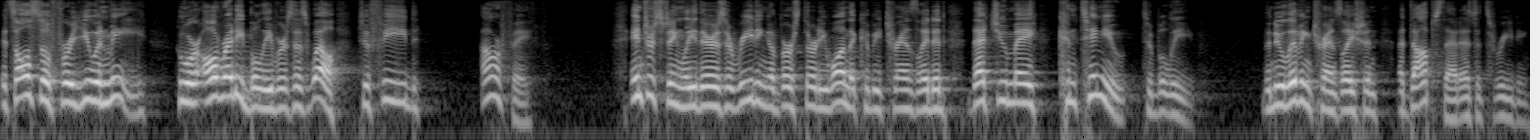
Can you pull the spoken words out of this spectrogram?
It's also for you and me, who are already believers as well, to feed our faith. Interestingly, there is a reading of verse 31 that could be translated, that you may continue to believe. The New Living Translation adopts that as its reading.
